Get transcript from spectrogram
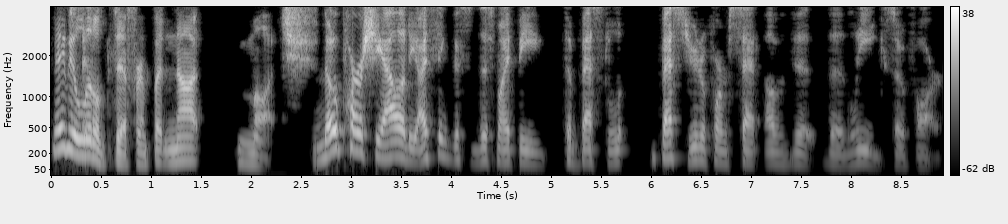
maybe a little different, but not much. no partiality. I think this this might be the best best uniform set of the the league so far.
